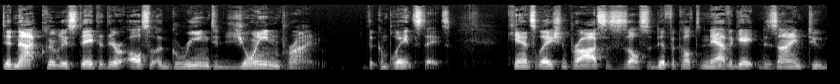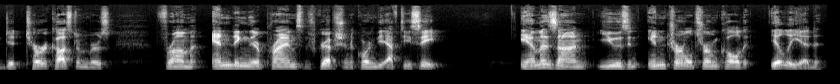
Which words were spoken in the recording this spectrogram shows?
did not clearly state that they were also agreeing to join Prime, the complaint states. Cancellation process is also difficult to navigate and designed to deter customers from ending their Prime subscription, according to the FTC. Amazon used an internal term called Iliad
